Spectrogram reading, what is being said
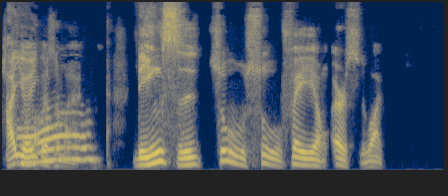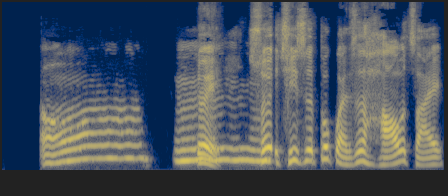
还有一个什么临时住宿费用二十万。哦，嗯，对，所以其实不管是豪宅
